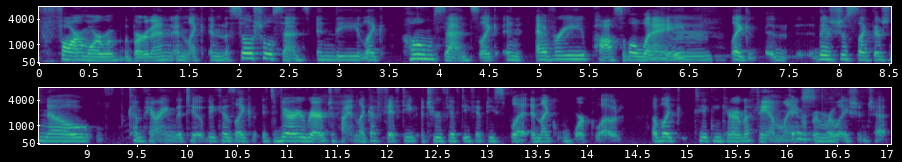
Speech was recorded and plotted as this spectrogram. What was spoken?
far more of the burden and like in the social sense, in the like home sense, like in every possible way. Mm-hmm. Like there's just like there's no comparing the two because like it's very rare to find like a 50 a true 50-50 split in like workload of like taking care of a family and relationship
